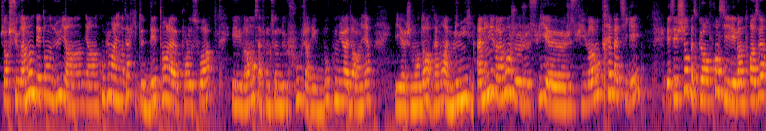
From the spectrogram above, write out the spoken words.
genre je suis vraiment détendue. Il y, a un, y a un complément alimentaire qui te détend pour le soir. Et vraiment ça fonctionne de fou. J'arrive beaucoup mieux à dormir et je m'endors vraiment à minuit. À minuit vraiment je, suis, je suis vraiment très fatiguée. Et c'est chiant parce qu'en France il est 23h,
